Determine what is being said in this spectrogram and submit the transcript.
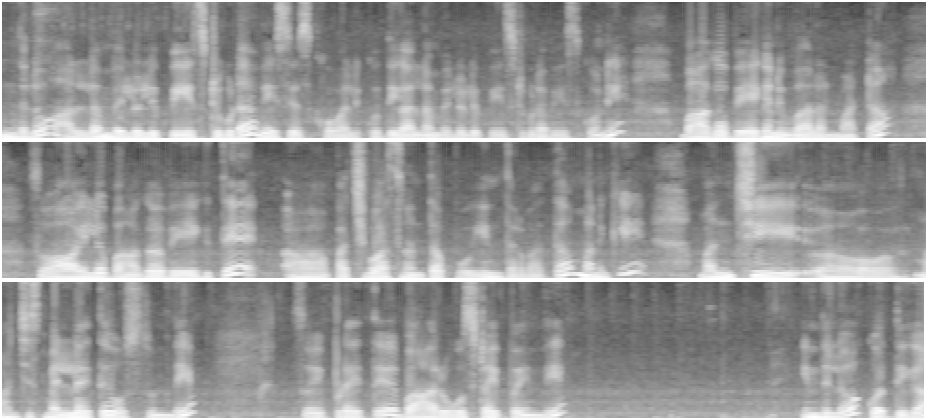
ఇందులో అల్లం వెల్లుల్లి పేస్ట్ కూడా వేసేసుకోవాలి. కొద్దిగా అల్లం వెల్లుల్లి పేస్ట్ కూడా వేసుకొని బాగా వేగనివ్వాలన్నమాట. సో ఆయిల్ బాగా వేగితే పచ్చివాసన అంతా పోయిన తర్వాత మనకి మంచి మంచి స్మెల్ అయితే వస్తుంది. సో ఇప్పుడైతే బాగా రోస్ట్ అయిపోయింది. ఇందులో కొద్దిగా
